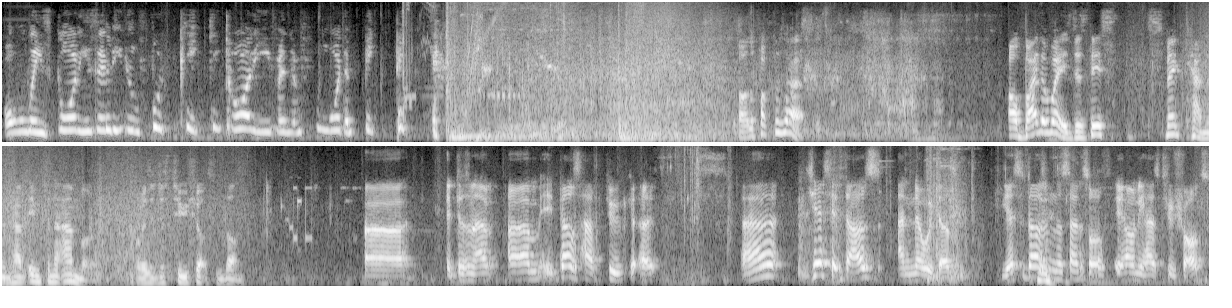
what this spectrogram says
All he's got is a little foot pick. He can't even afford a big pick. what the fuck was that? Oh, by the way, does this Smeg cannon have infinite ammo? Or is it just two shots and done? Uh, it doesn't have. Um, it does have two. Uh, uh, yes, it does, and no, it doesn't. Yes, it does in the sense of it only has two shots.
